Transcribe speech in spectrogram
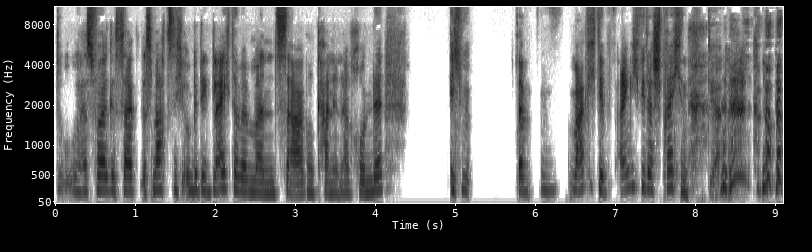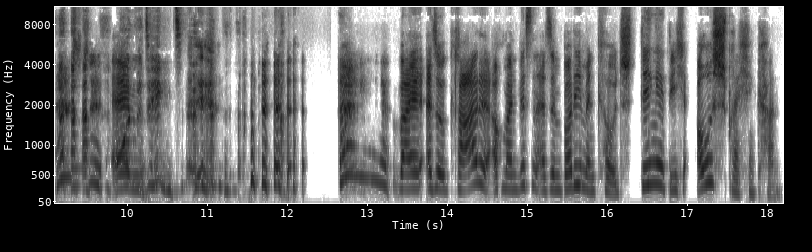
du hast vorher gesagt, es macht es nicht unbedingt leichter, wenn man es sagen kann in der Runde. Ich da mag ich dir eigentlich widersprechen. Gerne. ähm, Unbedingt. Weil, also gerade auch mein Wissen als Embodiment Coach, Dinge, die ich aussprechen kann,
